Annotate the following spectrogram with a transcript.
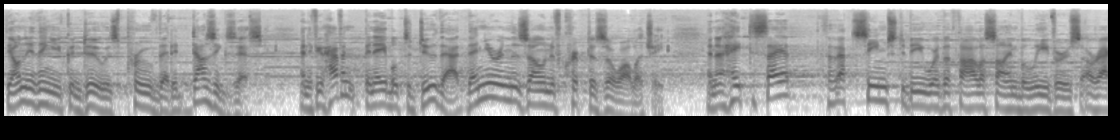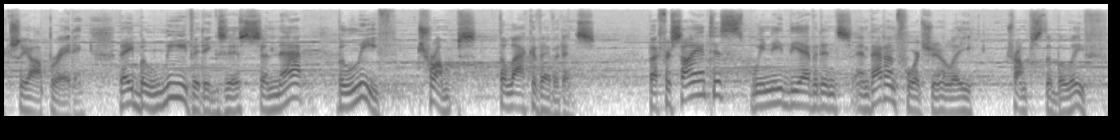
The only thing you can do is prove that it does exist. And if you haven't been able to do that, then you're in the zone of cryptozoology. And I hate to say it, that seems to be where the thylacine believers are actually operating. They believe it exists, and that belief trumps the lack of evidence. But for scientists, we need the evidence, and that unfortunately trumps the belief.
